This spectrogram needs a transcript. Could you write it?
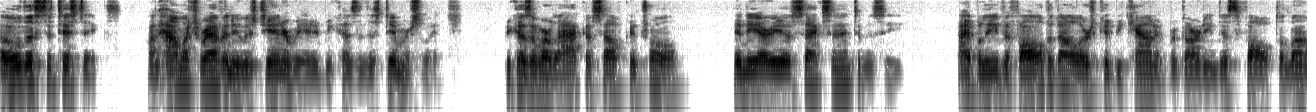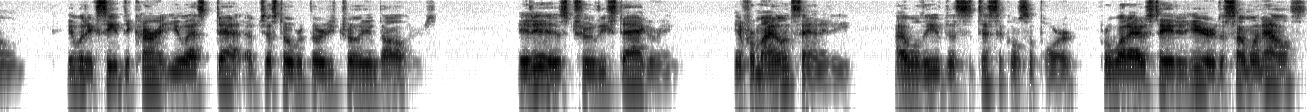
Oh, the statistics on how much revenue is generated because of this dimmer switch because of our lack of self control in the area of sex and intimacy. I believe if all the dollars could be counted regarding this fault alone, it would exceed the current U.S. debt of just over $30 trillion. It is truly staggering. And for my own sanity, I will leave the statistical support for what I have stated here to someone else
